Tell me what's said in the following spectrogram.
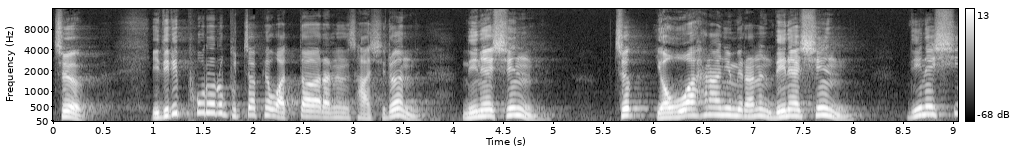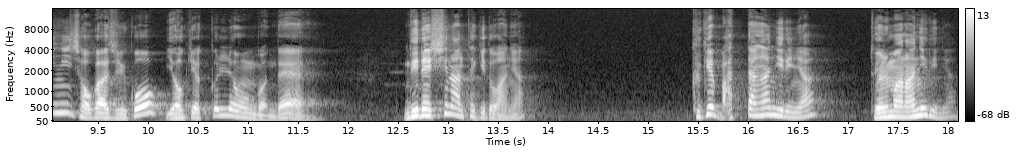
즉 이들이 포로로 붙잡혀 왔다라는 사실은 니네 신, 즉 여호와 하나님이라는 니네 신, 니네 신이 져가지고 여기에 끌려온 건데 니네 신한테 기도하냐? 그게 마땅한 일이냐? 될 만한 일이냐?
